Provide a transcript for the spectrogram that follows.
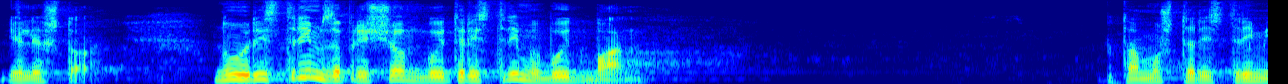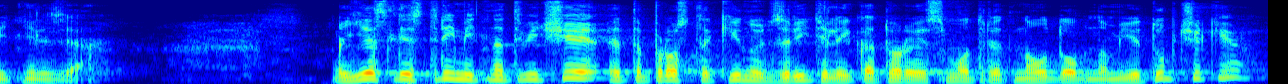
Или что? Ну, рестрим запрещен, будет рестрим и будет бан. Потому что рестримить нельзя. Если стримить на Твиче, это просто кинуть зрителей, которые смотрят на удобном ютубчике –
